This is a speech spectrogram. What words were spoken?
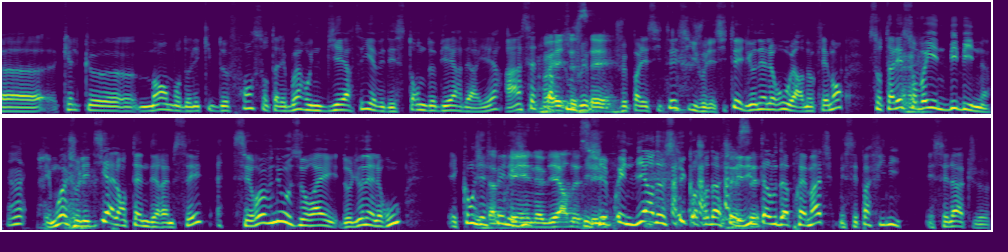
euh, quelques membres de l'équipe de France sont allés boire une bière. Tu sais, il y avait des stands de bière derrière. À 1 7 Oui, partout, je je ne vais, pas les citer. Si, je vais les citer. Lionel Roux et Arnaud Clément sont allés s'envoyer une bibine. Ouais. Et moi, je l'ai dit à l'antenne d'RMC. C'est revenu aux oreilles de Lionel Roux. Et quand j'ai fait pris les une bière dessus. J'ai pris une bière dessus quand on a fait les interviews d'après-match, mais c'est pas fini. Et c'est là que je, je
